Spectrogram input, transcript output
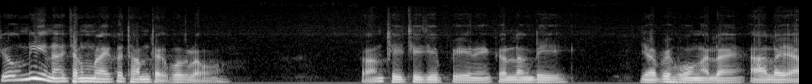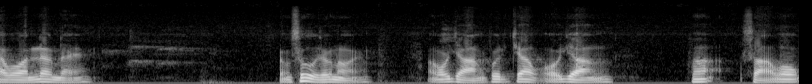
ช่วงนี้นะทำอะไรก็ทำเถอะพวกเราสามสี่สี่ปีนี่กำลังดี อย่าไปห่วงอะไร อะไรอาวรเรื่องใดต้องสู้สักหน่อย เอาอย่างพระเจ้า เอาอย่างพระสาวก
